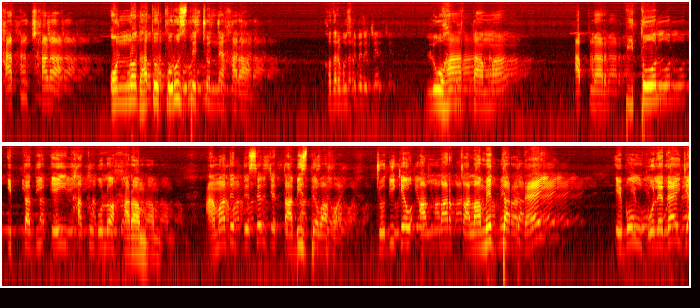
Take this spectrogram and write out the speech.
ধাতু ছাড়া অন্য ধাতু পুরুষদের জন্য হারাম। কথাটা বুঝতে পেরেছেন? লোহা, তামা আপনার পিতল ইত্যাদি এই ধাতুগুলো হারাম। আমাদের দেশের যে তাবিজ দেওয়া হয়, যদি কেউ আল্লাহর কালামের দ্বারা দেয় এবং বলে দেয় যে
